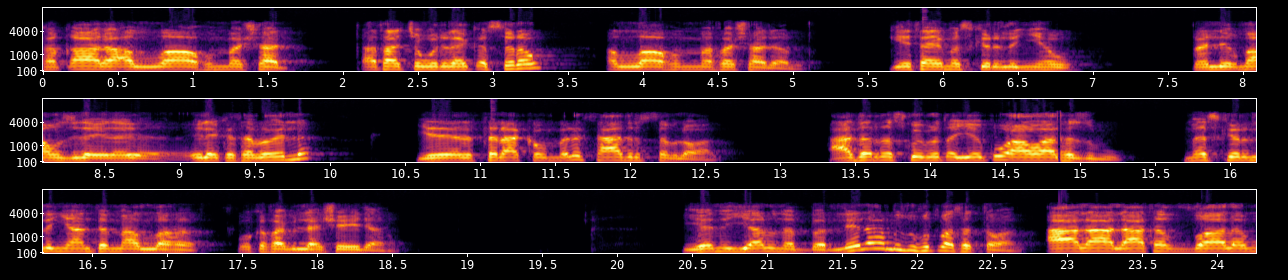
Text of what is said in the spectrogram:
فقال اللهم شهد ጣታቸው ወደ ላይ ቀስረው اللهم فشهد አሉ ጌታ ይመስክርልኝ ይኸው በልግ ማውን ዝለ ኢለከ ተብለው የለ የተላከው መልእክት አድርስ ተብለዋል አደረስኩ ብለው ጠየቁ አዋል ህዝቡ መስክርልኝ አንተም አላህ ወከፋ ቢላህ ሸሂዳ ነው ይህን እያሉ ነበር ሌላ ብዙ ኹጥባ ሰጥተዋል አላ ላ ተዛለሙ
